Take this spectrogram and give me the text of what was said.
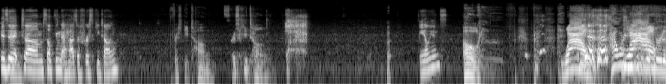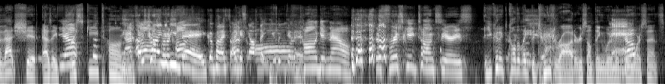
Is it um something that has a frisky tongue? Frisky tongue. Frisky tongue. Aliens? Oh, Wow. how are you Wow. gonna refer to that shit as a Yep. frisky tongue? That's I was trying to be call- vague, but I thought I get enough that you would get I'm it. calling it now. the Frisky Tongue series. You could have called it like the tooth rod or something. Would have made way Nope. more sense.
